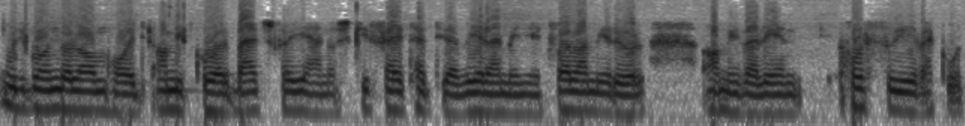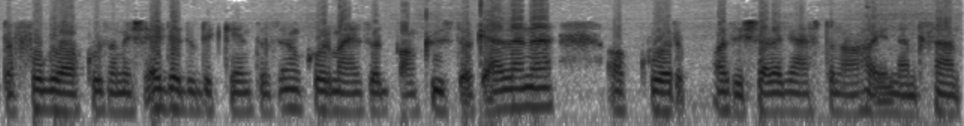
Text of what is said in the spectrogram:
úgy gondolom, hogy amikor Bácskai János kifejtheti a véleményét valamiről, amivel én hosszú évek óta foglalkozom, és egyedüliként az önkormányzatban küzdök ellene, akkor az is elegánstalan, ha én nem, szám,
